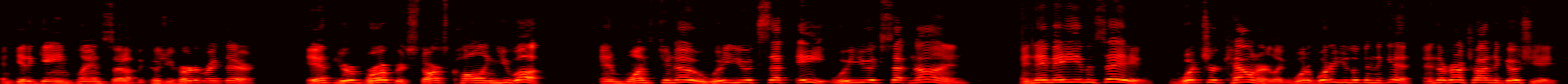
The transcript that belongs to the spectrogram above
and get a game plan set up because you heard it right there. If your brokerage starts calling you up and wants to know, will you accept eight? Will you accept nine? And they may even say, what's your counter? Like, what, what are you looking to get? And they're going to try to negotiate.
